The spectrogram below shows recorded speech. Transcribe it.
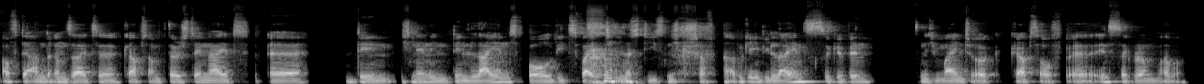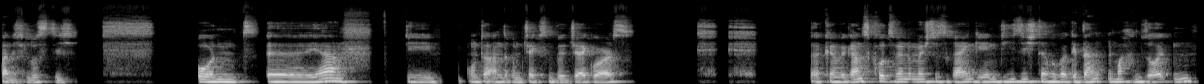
auf der anderen Seite gab es am Thursday Night äh, den, ich nenne ihn den Lions Bowl, die zwei Teams, die es nicht geschafft haben, gegen die Lions zu gewinnen. Ist nicht mein Joke, gab es auf äh, Instagram, aber fand ich lustig. Und äh, ja, die unter anderem Jacksonville Jaguars da können wir ganz kurz, wenn du möchtest, reingehen, die sich darüber Gedanken machen sollten.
